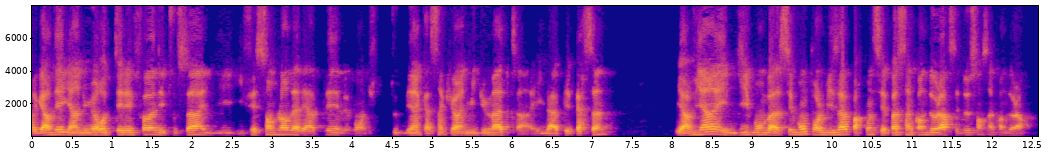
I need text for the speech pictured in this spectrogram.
regardez, il y a un numéro de téléphone et tout ça. Il, dit, il fait semblant d'aller appeler, mais bon, tu te doutes bien qu'à 5h30 du mat, hein, il a appelé personne. Il revient et il me dit, bon, bah, c'est bon pour le visa, par contre, c'est pas 50 dollars, c'est 250 dollars.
